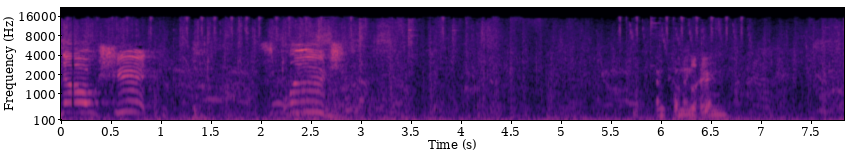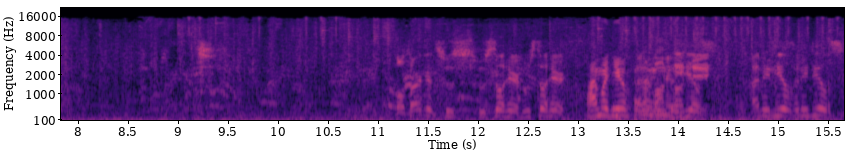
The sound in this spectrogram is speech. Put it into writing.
No shit. Splooge. I'm coming from. Full targets, who's who's still here? Who's still here? I'm with you. I'm on I need heals. I need heals, I need heals.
